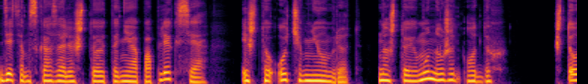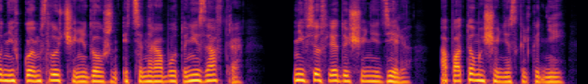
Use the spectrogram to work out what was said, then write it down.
Детям сказали, что это не апоплексия и что отчим не умрет, но что ему нужен отдых. Что он ни в коем случае не должен идти на работу ни завтра, ни всю следующую неделю, а потом еще несколько дней —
